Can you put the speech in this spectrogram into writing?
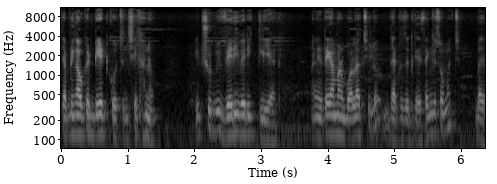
যে আপনি কাউকে ডেট করছেন সেখানেও it should be very very clear মানে এটাই আমার বলার ছিল। That was it guys thank you so much bye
